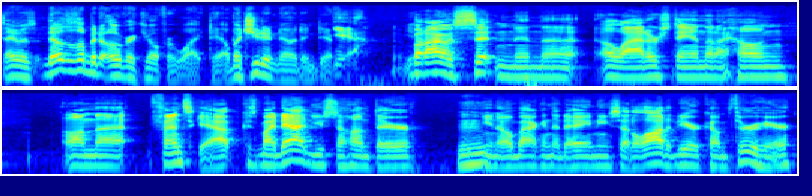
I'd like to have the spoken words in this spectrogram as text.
That was that was a little bit of overkill for whitetail, but you didn't know it any different. Yeah. But I was sitting in the a ladder stand that I hung on that fence gap because my dad used to hunt there, mm-hmm. you know, back in the day, and he said a lot of deer come through here.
